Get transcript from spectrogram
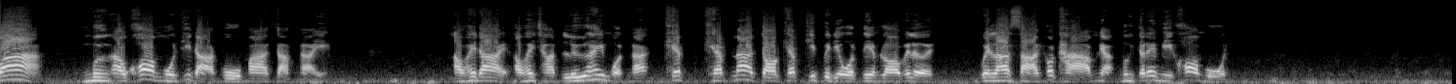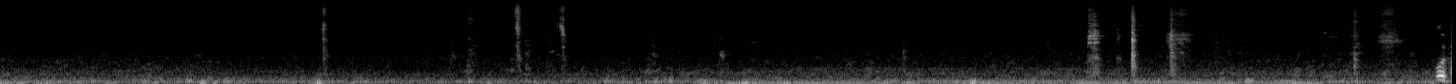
ว่ามึงเอาข้อมูลที่ด่ากูมาจากไหน เอาให้ได้ เอาให้ชัดหรือให้หมดนะแคปแคปหน้าจอแคปคลิปวิดีโอเตรียมรอไว้เลย เวลาศาลเขาถามเนี่ย มึงจะได้มีข้อมูล พูดเ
